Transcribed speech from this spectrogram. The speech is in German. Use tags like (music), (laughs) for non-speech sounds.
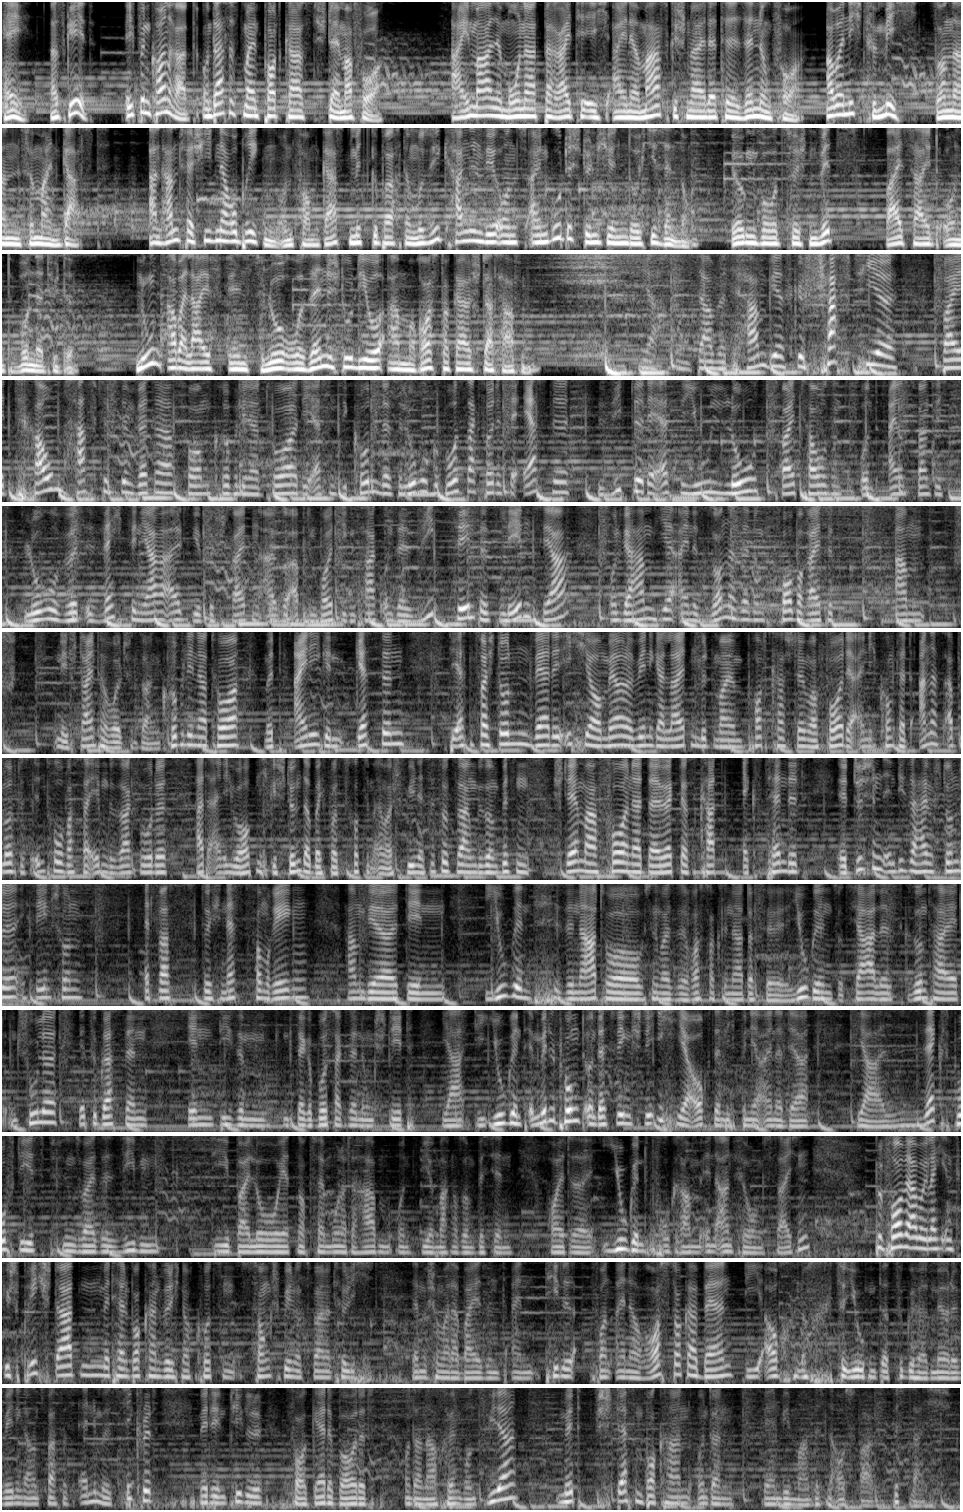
Hey, was geht? Ich bin Konrad und das ist mein Podcast Stell mal vor. Einmal im Monat bereite ich eine maßgeschneiderte Sendung vor. Aber nicht für mich, sondern für meinen Gast. Anhand verschiedener Rubriken und vom Gast mitgebrachter Musik hangeln wir uns ein gutes Stündchen durch die Sendung. Irgendwo zwischen Witz, Weisheit und Wundertüte. Nun aber live ins Loro Sendestudio am Rostocker Stadthafen. Ja, und damit haben wir es geschafft hier bei traumhaftestem Wetter vom Kröpeliner Tor. Die ersten Sekunden des Loro Geburtstags. Heute ist der 1.7., der 1. Juli 2021. Loro wird 16 Jahre alt. Wir beschreiten also ab dem heutigen Tag unser 17. Lebensjahr. Und wir haben hier eine Sondersendung vorbereitet am nee, Steintor wollte ich schon sagen, Krüppeliner Tor mit einigen Gästen. Die ersten zwei Stunden werde ich ja mehr oder weniger leiten mit meinem Podcast Stell mal vor, der eigentlich komplett anders abläuft. Das Intro, was da eben gesagt wurde, hat eigentlich überhaupt nicht gestimmt, aber ich wollte es trotzdem einmal spielen. Es ist sozusagen so ein bisschen Stell mal vor in der Director's Cut Extended Edition in dieser halben Stunde. Ich sehe ihn schon etwas durchnässt vom Regen. Haben wir den Jugendsenator bzw. Rostock-Senator für Jugend, Soziales, Gesundheit und Schule hier zu Gast, denn in, diesem, in dieser Geburtstagssendung steht ja die Jugend im Mittelpunkt und deswegen stehe ich hier auch, denn ich bin ja einer der ja, sechs Buftis bzw. sieben, die bei Lo jetzt noch zwei Monate haben und wir machen so ein bisschen heute Jugendprogramm in Anführungszeichen. Bevor wir aber gleich ins Gespräch starten mit Herrn Bockern, würde ich noch kurz einen Song spielen und zwar natürlich wenn wir schon mal dabei sind, ein Titel von einer Rostocker Band, die auch (laughs) noch zur Jugend dazugehört, mehr oder weniger. Und zwar ist das Animal Secret mit dem Titel Forget About It. Und danach hören wir uns wieder mit Steffen Bockhahn und dann werden wir mal ein bisschen ausfragen. Bis gleich.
